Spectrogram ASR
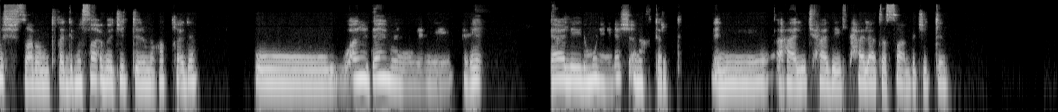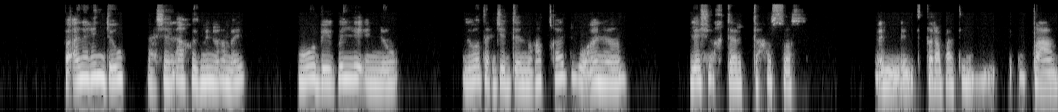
مش صعبة متقدمة صعبة جدا ومعقدة. و... وأنا دائما يعني عيالي يلوموني ليش أنا اخترت إني أعالج هذه الحالات الصعبة جدا. فأنا عنده عشان آخذ منه أمل هو بيقول لي إنه الوضع جدا معقد وأنا ليش اخترت تخصص اضطرابات الطعام؟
